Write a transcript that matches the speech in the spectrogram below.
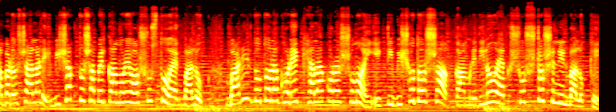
আবারও সালারে বিষাক্ত সাপের কামড়ে অসুস্থ এক বালক। বাড়ির দোতলা ঘরে খেলা করার সময় একটি বিষধর সাপ কামড়ে দিল এক ষষ্ঠ শ্রেণির বালককে।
